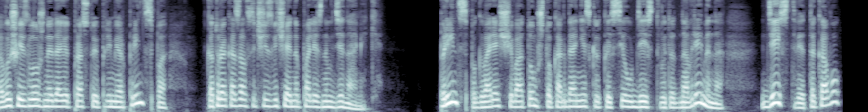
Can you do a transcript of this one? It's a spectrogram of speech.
Вышеизложенное дает простой пример принципа, который оказался чрезвычайно полезным в динамике. Принципа, говорящего о том, что когда несколько сил действуют одновременно, действие таково,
